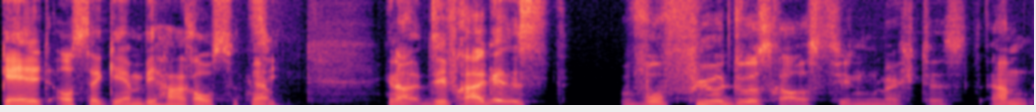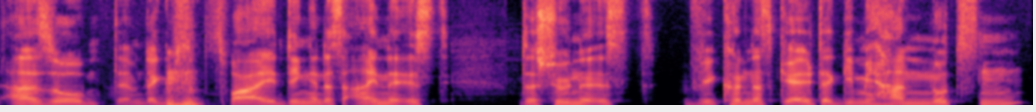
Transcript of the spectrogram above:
Geld aus der GmbH rauszuziehen? Ja. Genau, die Frage ist, wofür du es rausziehen möchtest. Ja? Also da, da gibt es mhm. so zwei Dinge. Das eine ist, das Schöne ist, wir können das Geld der GmbH nutzen,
